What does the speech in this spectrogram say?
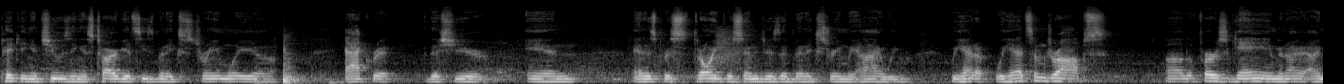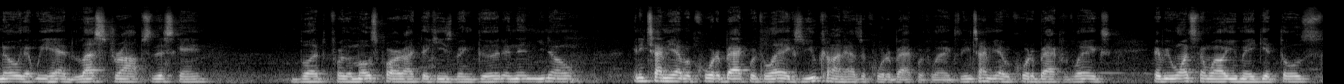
picking and choosing his targets. He's been extremely uh, accurate this year, and and his throwing percentages have been extremely high. We we had a, we had some drops uh, the first game, and I, I know that we had less drops this game, but for the most part, I think he's been good. And then you know, anytime you have a quarterback with legs, UConn has a quarterback with legs. Anytime you have a quarterback with legs, every once in a while you may get those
